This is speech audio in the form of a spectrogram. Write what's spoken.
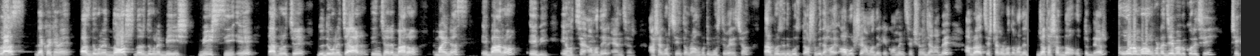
প্লাস দেখো এখানে পাঁচ দুগুণে দশ দশ দুগুণে বিশ বিশ সি এ তারপর হচ্ছে দুই দুগুণে চার, তিন চারে বারো মাইনাস এই বারো এ বি এ হচ্ছে আমাদের অ্যান্সার আশা করছি তোমরা অঙ্কটি বুঝতে পেরেছ। তারপর যদি বুঝতে অসুবিধা হয়, অবশ্যই আমাদেরকে কমেন্ট সেকশনে জানাবে। আমরা চেষ্টা করব তোমাদের যথাসাধ্য উত্তর দেওয়ার। ও নম্বর অঙ্কটা যেভাবে করেছি ঠিক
